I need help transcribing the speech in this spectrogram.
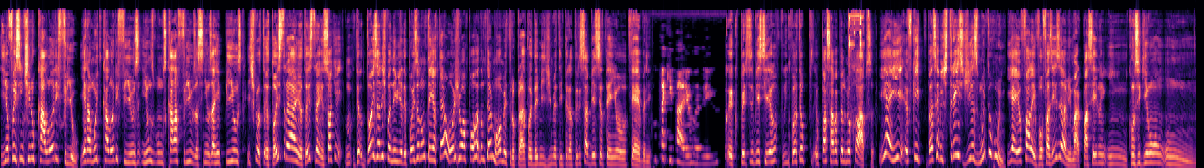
E eu fui sentindo calor e frio. E era muito calor e frio, e uns, uns calafrios, assim, uns arrepios. E tipo, eu tô, eu tô estranho, eu tô estranho. Só que dois anos de pandemia depois, eu não tenho até hoje uma porra de um termômetro pra poder medir minha temperatura e saber se eu tenho febre. Puta que pariu, Rodrigo. Eu percebi esse erro enquanto eu, eu passava pelo meu colapso. E aí, eu fiquei basicamente três dias muito ruim. E aí eu falei, vou fazer exame. Passei em. Consegui um, um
